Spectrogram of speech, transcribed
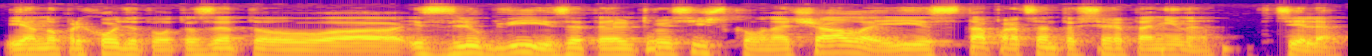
и оно приходит вот из этого, из любви, из этого альтруистического начала и из 100% серотонина в теле.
